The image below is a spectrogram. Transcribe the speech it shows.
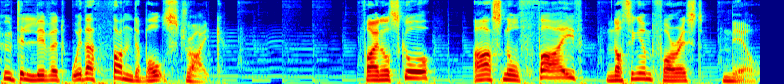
who delivered with a thunderbolt strike. Final score Arsenal 5, Nottingham Forest nil.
